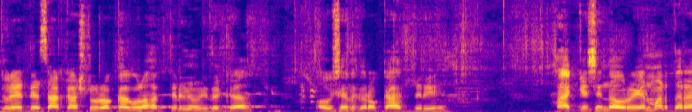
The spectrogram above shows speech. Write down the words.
ದುರೈದ್ಯ ಸಾಕಷ್ಟು ರೊಕ್ಕಗಳು ಹಾಕ್ತೀರಿ ನೀವು ಇದಕ್ಕೆ. ಔಷಧಕ್ಕೆ ರೊಕ್ಕ ಹಾಕ್ತೀರಿ. ಹಾಕಿಸಿಂದ ಅವರು ಏನು ಮಾಡ್ತಾರೆ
